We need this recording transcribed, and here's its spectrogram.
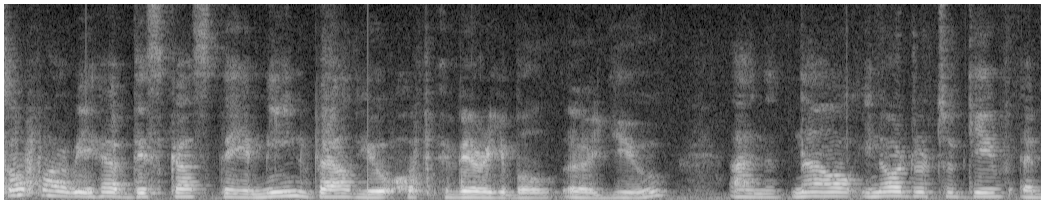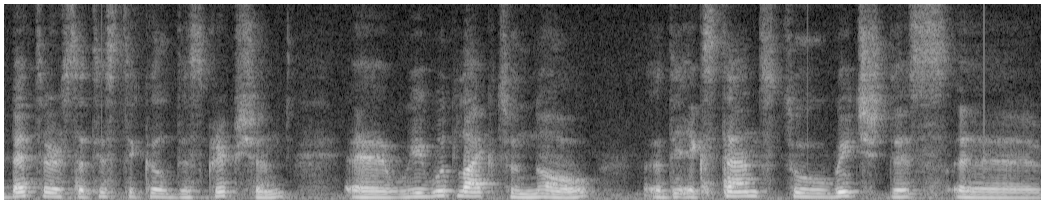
So far we have discussed the mean value of a variable uh, u and now in order to give a better statistical description uh, we would like to know uh, the extent to which this uh,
